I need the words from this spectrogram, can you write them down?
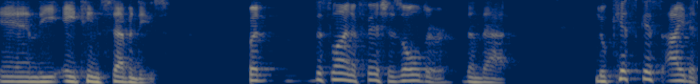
in the 1870s. But this line of fish is older than that. Leuciscus idus,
